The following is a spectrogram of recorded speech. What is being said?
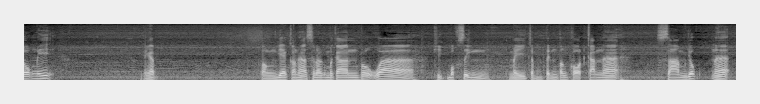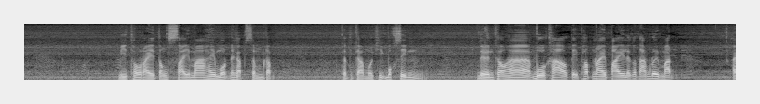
ดอกนี้นะครับต้องแยกก่อนฮะสำหรับกรรมการเพราะว่าคิกบ็อกซิ่งไม่จำเป็นต้องกอดกันนะฮะสามยกนะฮะมีเท่าไหร่ต้องใส่มาให้หมดนะครับสำหรับกติกามวยคิกบ็อกซิ่งเดินเข้าหาบัวขาวเตะพับในไปแล้วก็ตามด้วยหมัด ไอ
